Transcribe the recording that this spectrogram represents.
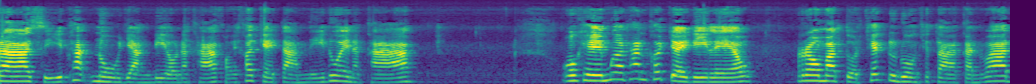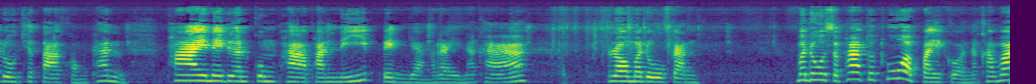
ราศีธนูอย่างเดียวนะคะ ขอให้เข้าใจตามนี้ด้วยนะคะ โอเคเมื่อท่านเข้าใจดีแล้ว เรามาตรวจเช็คดูดวงชะตากันว่าดวงชะตาของท่านภายในเดือนกุมภาพันธ์นี้เป็นอย่างไรนะคะ เรามาดูกัน มาดูสภาพทั่วๆไปก่อนนะคะ ว่า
